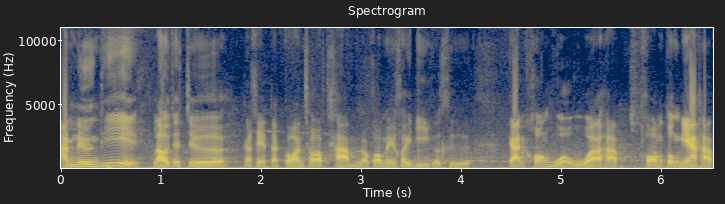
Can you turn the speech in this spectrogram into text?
อันหนึงที่เราจะเจอเกษตรกรชอบทำแล้วก็ไม่ค่อยดีก็คือ การคล้องหัววัวครับคล้องตรงเนี้ยครับ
